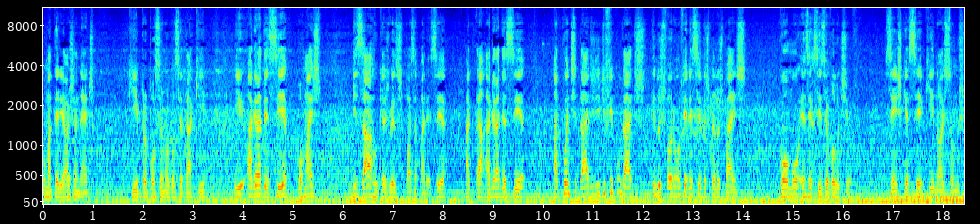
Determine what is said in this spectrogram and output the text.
o material genético que proporcionou você estar aqui e agradecer, por mais bizarro que às vezes possa parecer, agradecer a quantidade de dificuldades que nos foram oferecidas pelos pais como exercício evolutivo sem esquecer que nós somos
